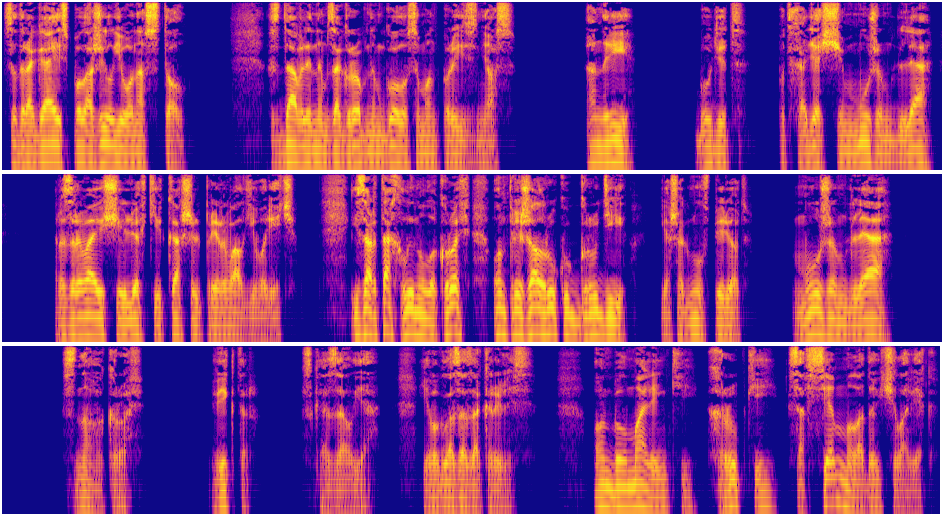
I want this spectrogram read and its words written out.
содрогаясь, положил его на стол. Сдавленным загробным голосом он произнес. «Анри будет подходящим мужем для... Разрывающий легкий кашель прервал его речь. Изо рта хлынула кровь, он прижал руку к груди. Я шагнул вперед. Мужем для... Снова кровь. «Виктор», — сказал я. Его глаза закрылись. Он был маленький, хрупкий, совсем молодой человек.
